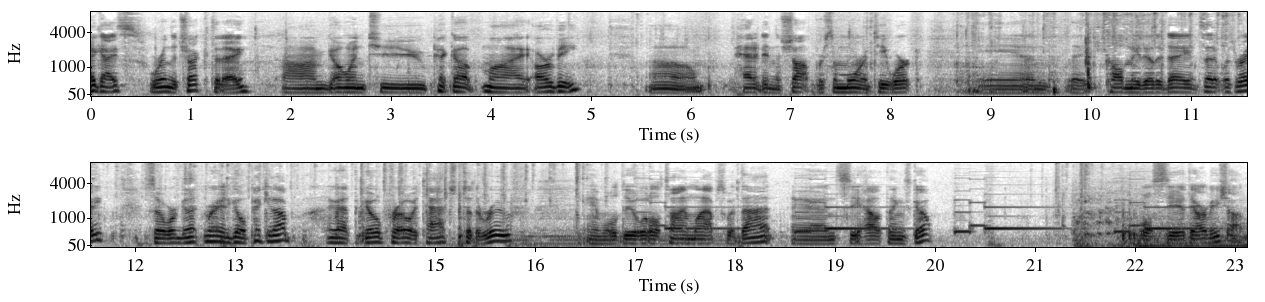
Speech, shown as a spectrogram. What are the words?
Hey guys, we're in the truck today. I'm going to pick up my RV. Um, had it in the shop for some warranty work and they called me the other day and said it was ready. So we're getting ready to go pick it up. I got the GoPro attached to the roof and we'll do a little time lapse with that and see how things go. We'll see you at the RV shop.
